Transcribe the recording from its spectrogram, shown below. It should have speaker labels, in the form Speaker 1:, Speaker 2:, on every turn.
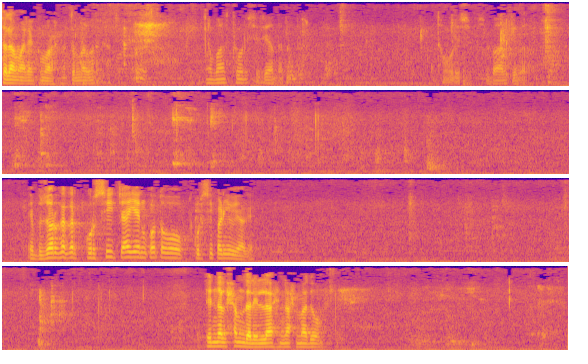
Speaker 1: السلام علیکم ورحمۃ اللہ وبرکاتہ۔ آواز تھوڑی سی زیادہ تھوڑی سی بال کی بات۔ یہ بزرگ اگر کرسی چاہیے ان کو تو وہ کرسی پڑی ہوئی آگے۔ إن الحمد لله نحمده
